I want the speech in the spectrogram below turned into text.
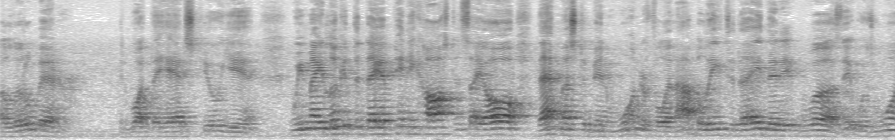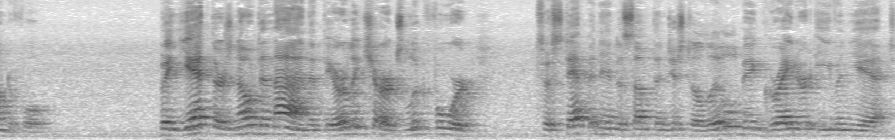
a little better than what they had still yet. We may look at the day of Pentecost and say, oh, that must have been wonderful. And I believe today that it was. It was wonderful. But yet, there's no denying that the early church looked forward to stepping into something just a little bit greater, even yet.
